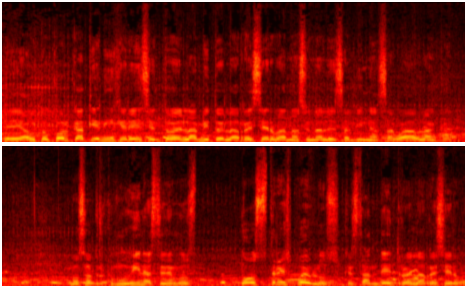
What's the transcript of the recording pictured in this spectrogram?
Eh, Autocolca tiene injerencia en todo el ámbito de la Reserva Nacional de Salinas, Aguada Blanca. Nosotros como Ubinas tenemos dos, tres pueblos que están dentro de la reserva.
